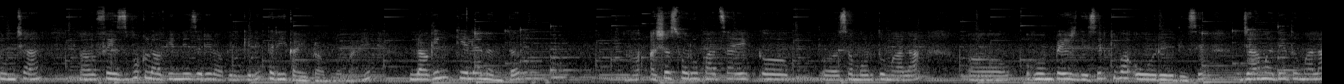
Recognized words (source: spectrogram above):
तुमच्या फेसबुक लॉग इनने जरी लॉग इन केली तरी काही प्रॉब्लेम आहे. लॉग इन केल्यानंतर अशा स्वरूपाचा एक समोर तुम्हाला होम पेज दिसेल किंवा ओव्हरव्ह्यू दिसेल ज्यामध्ये तुम्हाला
